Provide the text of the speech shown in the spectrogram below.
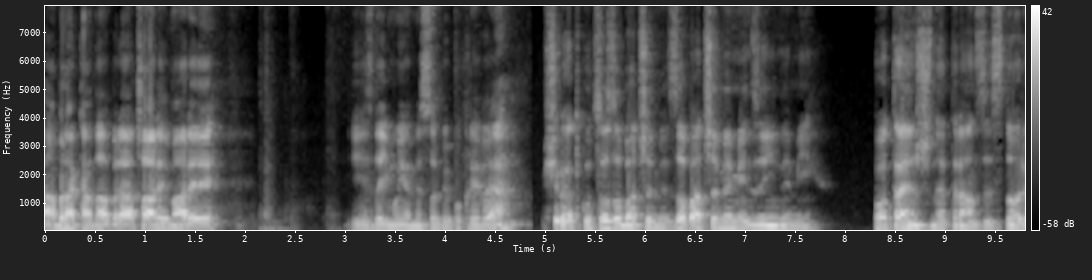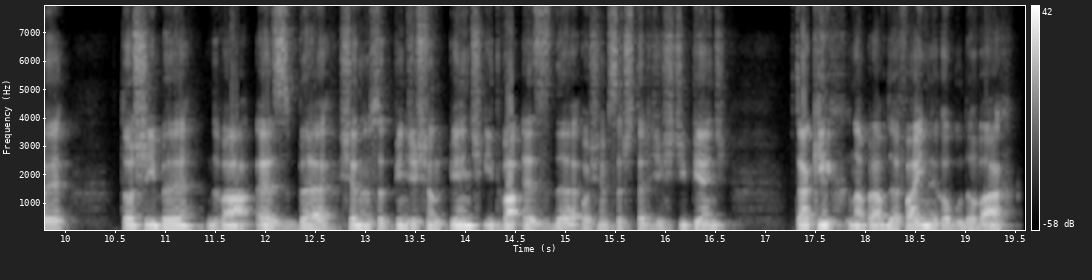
Abracadabra, czary mary. I zdejmujemy sobie pokrywę. W środku co zobaczymy? Zobaczymy m.in. potężne tranzystory Toshiby 2SB755 i 2SD845 w takich naprawdę fajnych obudowach.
